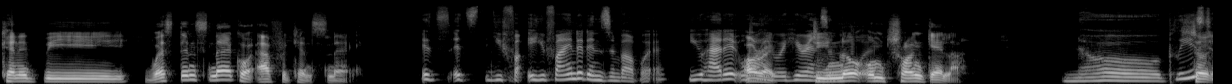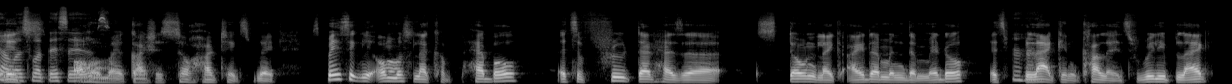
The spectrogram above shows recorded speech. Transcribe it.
Can it be Western snack or African snack? It's it's you fi- you find it in Zimbabwe. You had it while right. you were here in Zimbabwe. Do you Zimbabwe. know umtrangela? no, please So tell us what this is. Oh my gosh, it's so hard to explain. It's basically almost like a pebble. It's a fruit that has a stone like item in the middle. It's Uh-huh. black in color. It's really black.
